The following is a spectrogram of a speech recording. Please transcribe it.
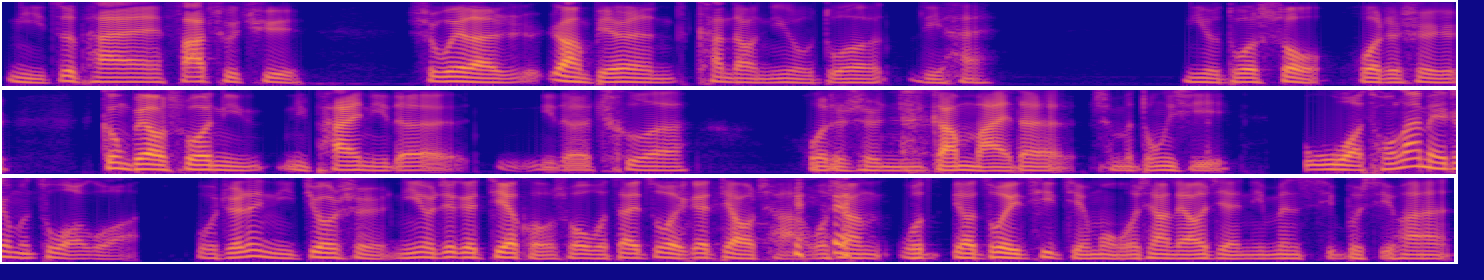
你自拍发出去，是为了让别人看到你有多厉害，你有多瘦，或者是更不要说你你拍你的你的车。或者是你刚买的什么东西，我从来没这么做过。我觉得你就是你有这个借口说我在做一个调查，我想 我要做一期节目，我想了解你们喜不喜欢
